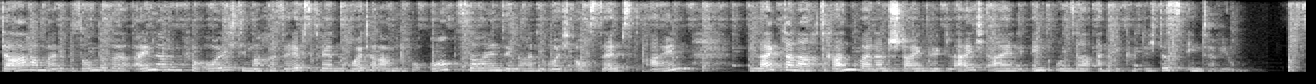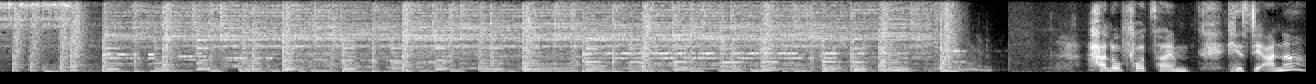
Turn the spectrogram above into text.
da haben wir eine besondere Einladung für euch. Die Macher selbst werden heute Abend vor Ort sein. Sie laden euch auch selbst ein. Bleibt danach dran, weil dann steigen wir gleich ein in unser angekündigtes Interview. Hallo Pforzheim, hier ist die Anne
